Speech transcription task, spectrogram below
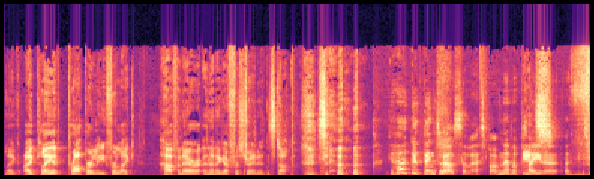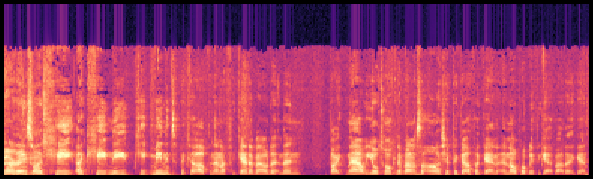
Like, I play it properly for like half an hour and then I get frustrated and stop. So, I've heard good things about Celeste, but I've never played It's it. It's one of very those one I keep I keep need keep meaning to pick it up, and then I forget about it, and then like now you're talking about it, I was mm-hmm. like, oh, I should pick it up again, and I'll probably forget about it again.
